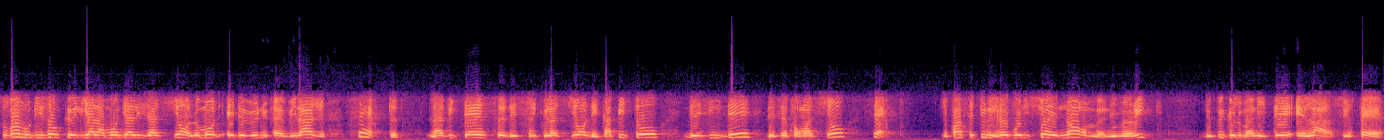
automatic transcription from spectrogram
Souvent nous disons qu'il y a la mondialisation, le monde est devenu un village. Certes, la vitesse des circulations des capitaux, des idées, des informations, certes. Je pense que c'est une révolution énorme numérique depuis que l'humanité est là, sur Terre.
